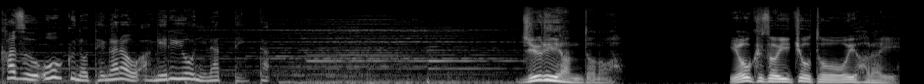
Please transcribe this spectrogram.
数多くの手柄を挙げるようになっていた。ジュリアン殿よくぞ異教徒を追い払い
